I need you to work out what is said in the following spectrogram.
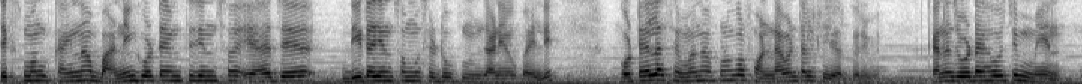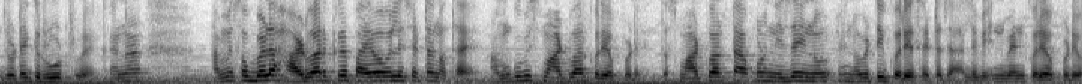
ସିକ୍ସ ମନ୍ଥ କାହିଁକିନା ବାଣିକ ଗୋଟେ ଏମିତି ଜିନିଷ ଏହା ଯେ ଦୁଇଟା ଜିନିଷ ମୁଁ ସେଠୁ ଜାଣିବାକୁ ପାଇଲି ଗୋଟେ ହେଲା ସେମାନେ ଆପଣଙ୍କର ଫଣ୍ଡାମେଣ୍ଟାଲ୍ କ୍ଲିଅର୍ କରିବେ କାହିଁକିନା ଯେଉଁଟା ହେଉଛି ମେନ୍ ଯେଉଁଟାକି ରୁଟ୍ ରୁହେ କାହିଁକିନା आम सब बेले हार्डवर्क पाइबा बोले से नए आमको भी स्मार्ट वर्क करा पड़े तो स्मार्ट वर्कटा आप निजे इनोभेटिव करेंगे जहाँ भी इनभेन्ट करा पड़ो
